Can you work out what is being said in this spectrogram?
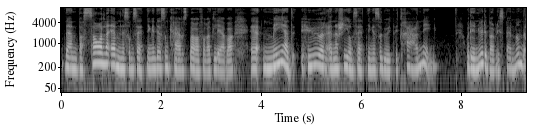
den basala ämnesomsättningen, det som krävs bara för att leva, eh, med hur energiomsättningen såg ut vid träning. Och det är nu det börjar bli spännande.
